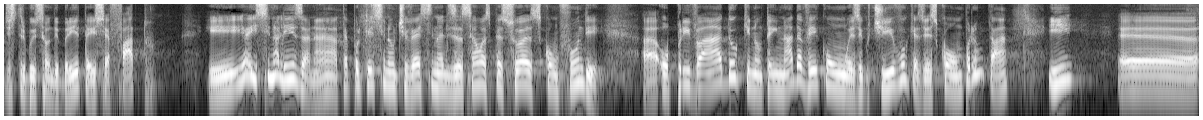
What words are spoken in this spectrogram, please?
distribuição de brita, isso é fato. E aí sinaliza, né? Até porque se não tiver sinalização, as pessoas confundem uh, o privado, que não tem nada a ver com o executivo, que às vezes compram, tá? E é,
